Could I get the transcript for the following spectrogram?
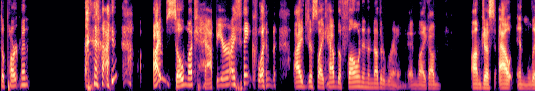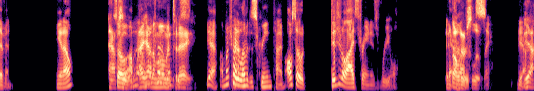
department. I I'm so much happier. I think when I just like have the phone in another room and like I'm I'm just out and living. You know? absolutely I'm- i I'm had a to moment this- today Yeah, I'm gonna try to limit the screen time. Also, digital eye strain is real. Oh hurts. absolutely Yeah. yeah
